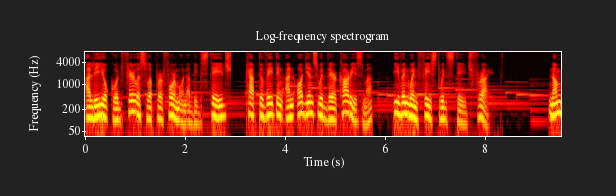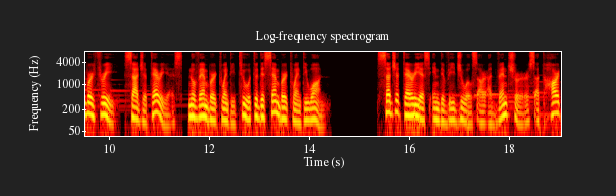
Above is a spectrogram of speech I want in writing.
A Leo could fearlessly perform on a big stage, captivating an audience with their charisma, even when faced with stage fright. Number 3, Sagittarius, November 22 to December 21. Sagittarius individuals are adventurers at heart,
